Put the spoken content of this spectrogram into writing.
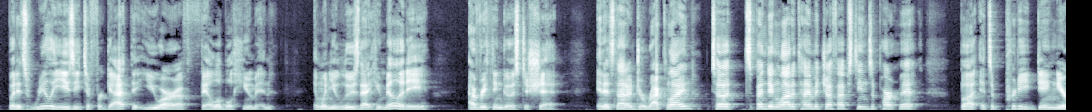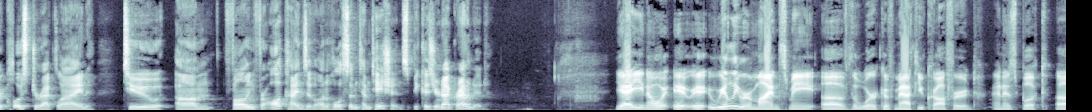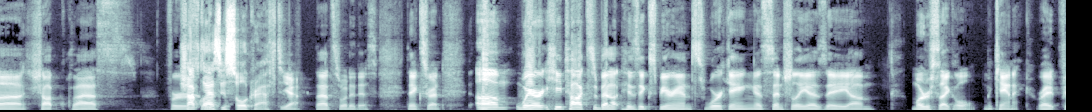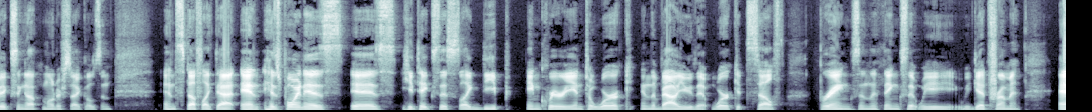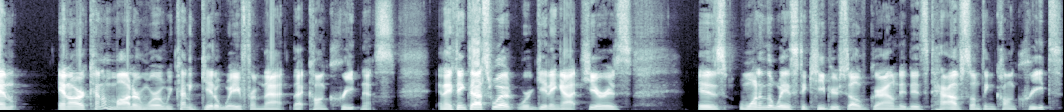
But it's really easy to forget that you are a failable human. And when you lose that humility, everything goes to shit. And it's not a direct line to spending a lot of time at Jeff Epstein's apartment, but it's a pretty dang near close direct line to um, falling for all kinds of unwholesome temptations because you're not grounded. Yeah, you know, it, it really reminds me of the work of Matthew Crawford and his book, uh, Shop Class for Shop Soul. Class is Soulcraft. Yeah, that's what it is. Thanks, Red um, where he talks about his experience working essentially as a um, motorcycle mechanic, right, fixing up motorcycles and and stuff like that. And his point is is he takes this like deep inquiry into work and the value that work itself brings and the things that we we get from it. And in our kind of modern world, we kind of get away from that that concreteness. And I think that's what we're getting at here is is one of the ways to keep yourself grounded is to have something concrete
